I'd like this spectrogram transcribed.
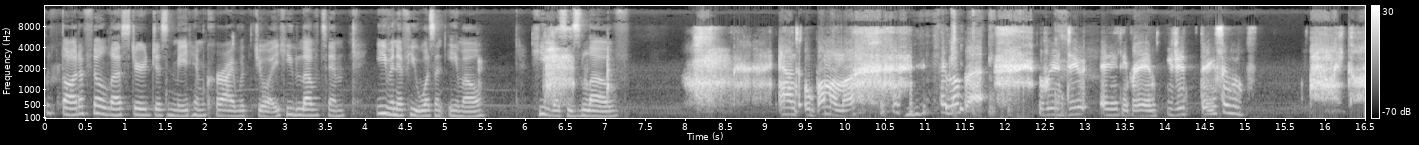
The thought of Phil Lester just made him cry with joy. He loved him, even if he wasn't emo. He was his love. and Obama. I love that. We do anything for him. He did 37. Oh my god.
